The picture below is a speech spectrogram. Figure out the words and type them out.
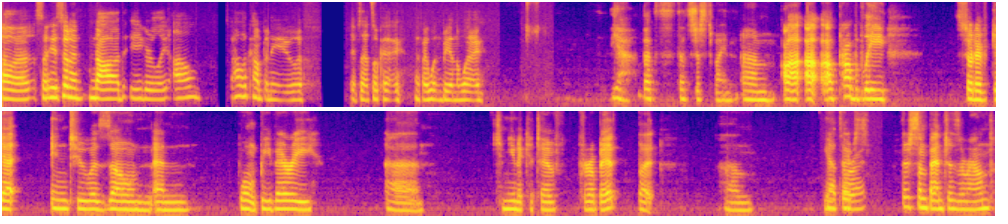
Uh, so he's gonna nod eagerly. I'll I'll accompany you if if that's okay. If I wouldn't be in the way. Yeah, that's that's just fine. Um, I, I, I'll probably sort of get into a zone and won't be very uh, communicative for a bit, but um, yeah, That's there's right. there's some benches around.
